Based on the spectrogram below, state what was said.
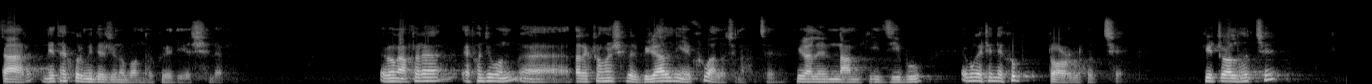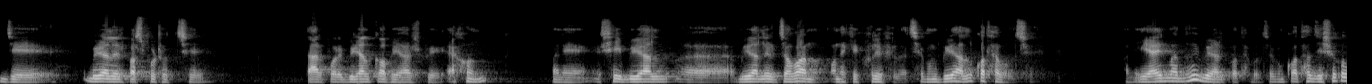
তার নেতাকর্মীদের জন্য বন্ধ করে দিয়েছিলেন। এবং আপনারা এখন যেমন তারেক রহমান সাহেবের বিড়াল নিয়ে খুব আলোচনা হচ্ছে। বিড়ালের নাম কি? জিবু। এবং এটা নিয়ে খুব ট্রল হচ্ছে। কি ট্রল হচ্ছে? যে বিড়ালের পাসপোর্ট হচ্ছে, তারপরে বিড়াল কবে আসবে, এখন মানে সেই বিড়াল বিড়ালের জবান অনেকে খুলে ফেলেছে এবং বিড়াল কথা বলছে। মানে এআইয়ের মাধ্যমে বিড়াল কথা বলছে এবং কথা, যে সকল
